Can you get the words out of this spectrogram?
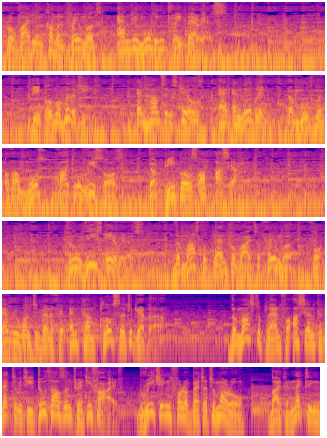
providing common frameworks and removing trade barriers. People mobility, enhancing skills and enabling the movement of our most vital resource, the peoples of ASEAN. Through these areas, the master plan provides a framework for everyone to benefit and come closer together. The Master Plan for ASEAN Connectivity 2025, reaching for a better tomorrow by connecting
